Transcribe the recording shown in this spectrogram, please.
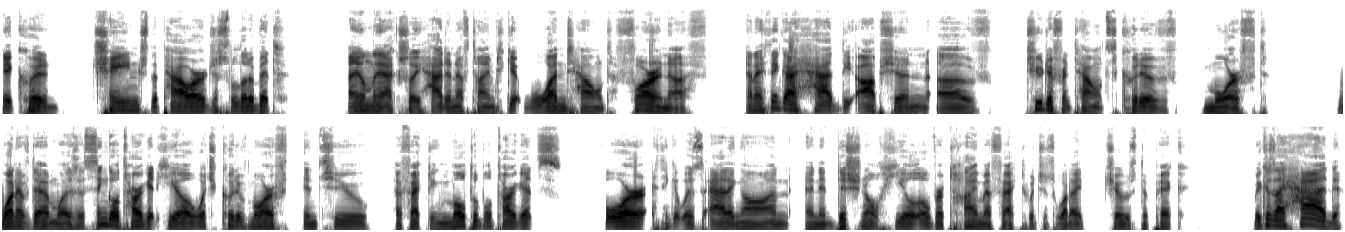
it could change the power just a little bit. I only actually had enough time to get one talent far enough. And I think I had the option of two different talents could have morphed. One of them was a single target heal, which could have morphed into affecting multiple targets or I think it was adding on an additional heal over time effect, which is what I chose to pick. Because I had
